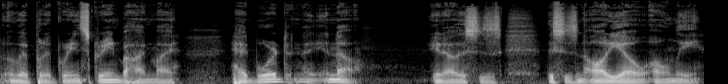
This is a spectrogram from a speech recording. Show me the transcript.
I'm going to put a green screen behind my headboard. No. You know, this is this is an audio only.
